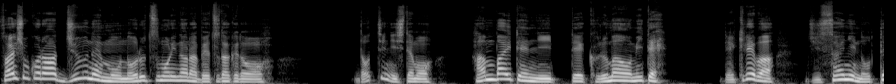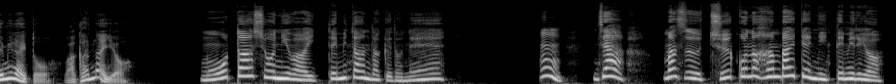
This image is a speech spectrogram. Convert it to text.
最初から10年も乗るつもりなら別だけど、どっちにしても販売店に行って車を見て、できれば実際に乗ってみないとわかんないよ。モーターショーには行ってみたんだけどね。うん、じゃあ、まず中古の販売店に行ってみるよ。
